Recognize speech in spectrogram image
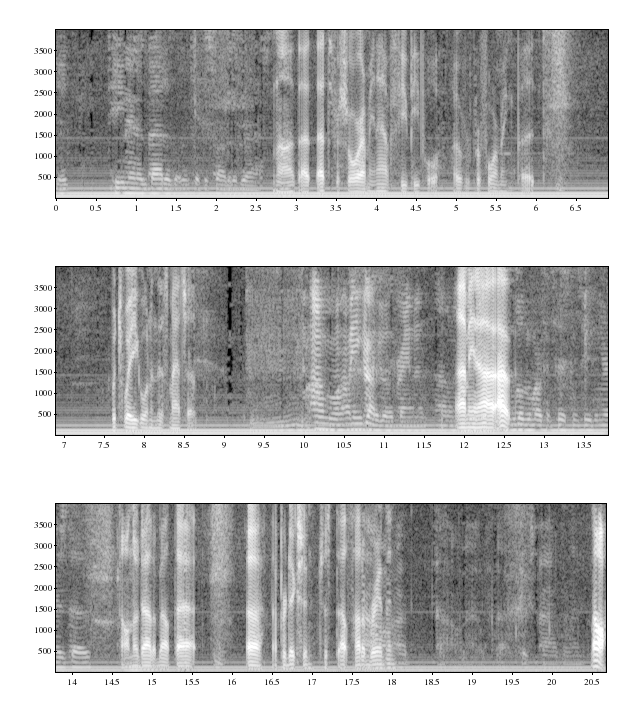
your team ain't as bad as it looked at the start of the draft. no, that that's for sure. I mean, I have a few people overperforming, but which way you going in this matchup? I'm I mean, you gotta go with Brandon. I. I mean, His I- team's little bit more consistency than yours does. Oh, no doubt about that. Uh, a prediction just outside of Brandon. I- I don't know, about six, five, one. Oh,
